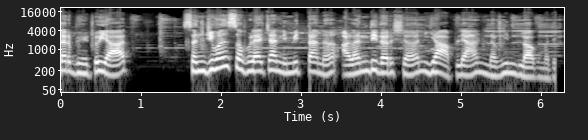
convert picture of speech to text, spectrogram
तर भेटूयात. संजीवन सोहळ्याच्या निमित्तानं आळंदी दर्शन या आपल्या नवीन ब्लॉगमध्ये.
